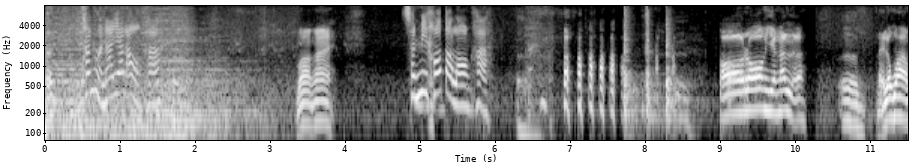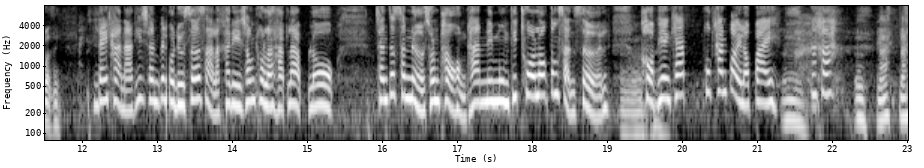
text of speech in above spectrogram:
เออท่านหัวหน้าญาติอ่องคะว่าไง ฉันมีข้อต่อรองค่ะ ต่อรองอย่างนั้นเหรอ เออ ไหนลองว่ามาสิ ในฐานะที่ฉันเป็นโปรดิวเซอร์สารคดีช่องโทรทัศน์ระดับโลก ฉันจะเสนอชนเผ่าของท่านในมุมที่ทั่วโลกต้องสรรเสริญ ขอเพียงแค่พวกท่านปล่อยเราไปนะคะเออนะนะ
